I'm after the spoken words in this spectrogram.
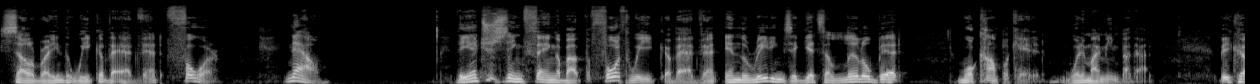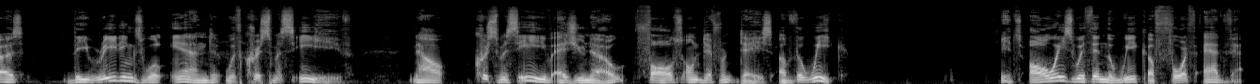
celebrating the week of Advent 4. Now, the interesting thing about the fourth week of Advent, in the readings, it gets a little bit more complicated. What do I mean by that? Because the readings will end with Christmas Eve. Now, Christmas Eve, as you know, falls on different days of the week. It's always within the week of fourth Advent.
